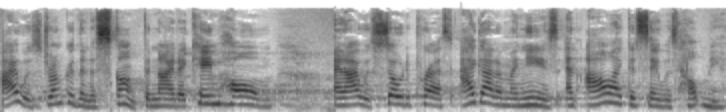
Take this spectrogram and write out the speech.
I was drunker than a skunk the night I came home and I was so depressed. I got on my knees and all I could say was, Help me.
